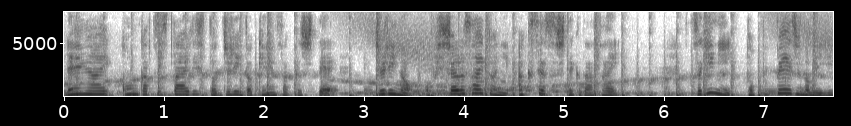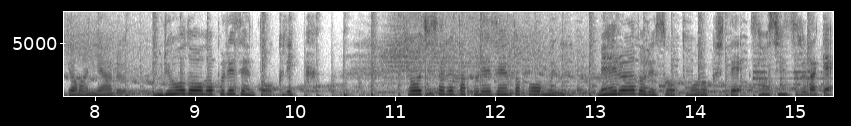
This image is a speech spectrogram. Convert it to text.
恋愛婚活スタイリスト樹と検索して、樹のオフィシャルサイトにアクセスしてください。次にトップページの右側にある無料動画プレゼントをクリック。表示されたプレゼントフォームにメールアドレスを登録して送信するだけ。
